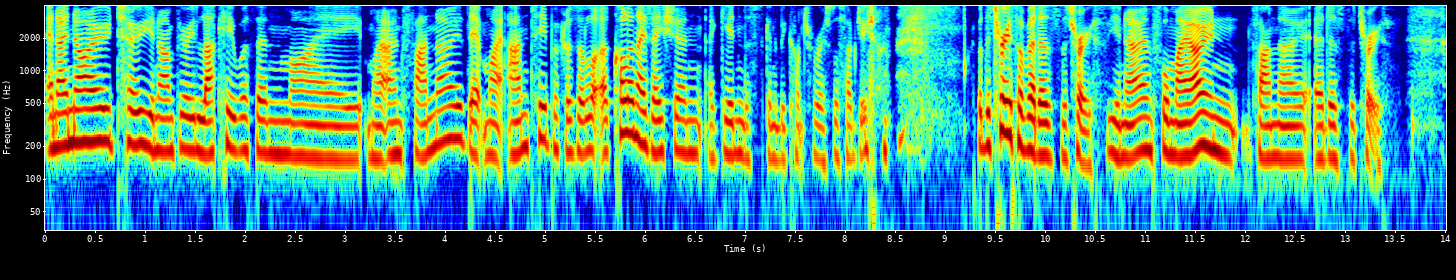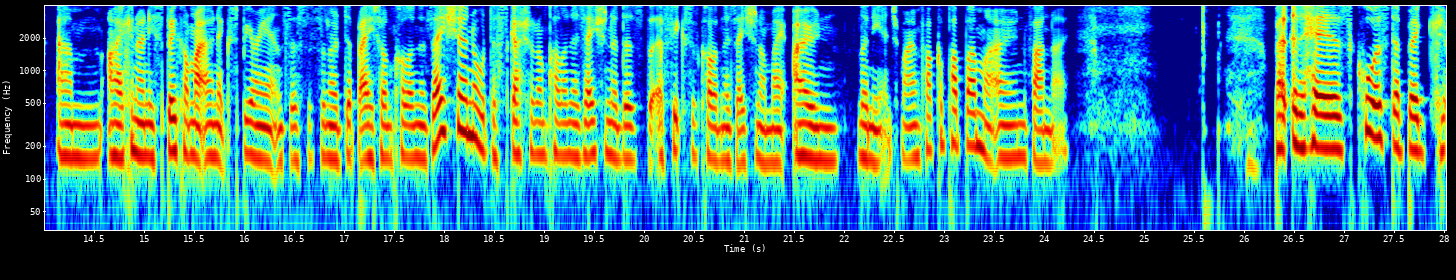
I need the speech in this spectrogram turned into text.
And I know too, you know, I'm very lucky within my my own whānau that my auntie, because a lot of colonization, again, this is going to be controversial subject, but the truth of it is the truth, you know, and for my own whānau, it is the truth. Um, I can only speak on my own experience. This isn't a debate on colonization or discussion on colonization. It is the effects of colonization on my own lineage, my own whakapapa, my own whānau but it has caused a big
